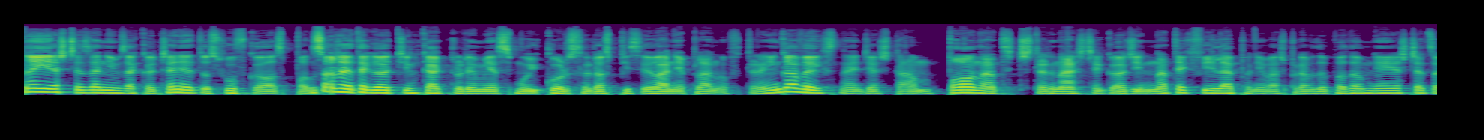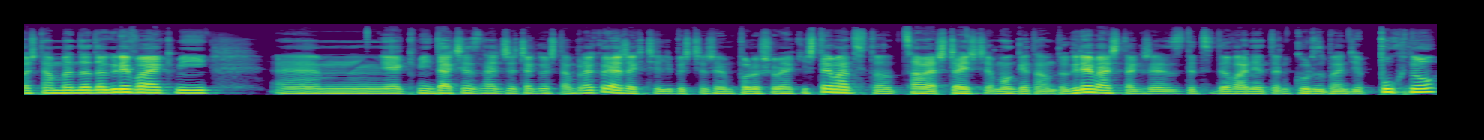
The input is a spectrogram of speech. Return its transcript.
No i jeszcze zanim zakończenie, to słówko o sponsorze tego odcinka, którym jest mój kurs rozpisywanie planów treningowych. Znajdziesz tam ponad 14 godzin na tę chwilę, ponieważ prawdopodobnie jeszcze coś tam będę dogrywał, jak mi, um, jak mi dacie znać, że czegoś tam brakuje, że chcielibyście, żebym poruszył jakiś temat, to całe szczęście mogę tam dogrywać, także zdecydowanie ten kurs będzie puchnął.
